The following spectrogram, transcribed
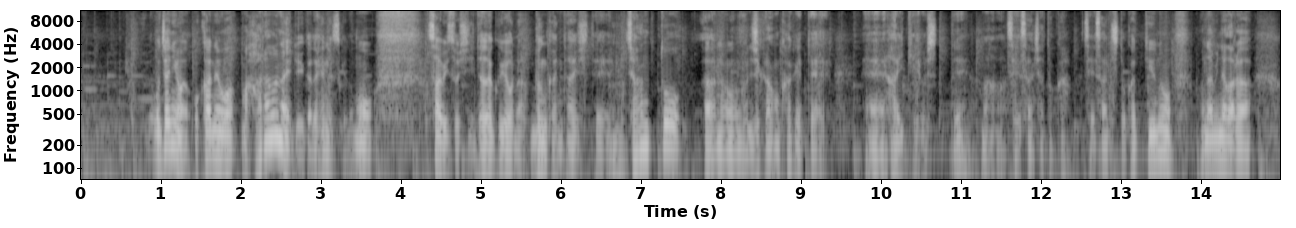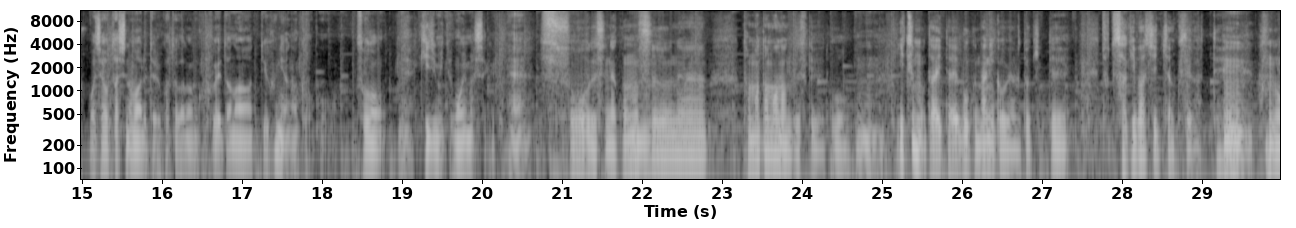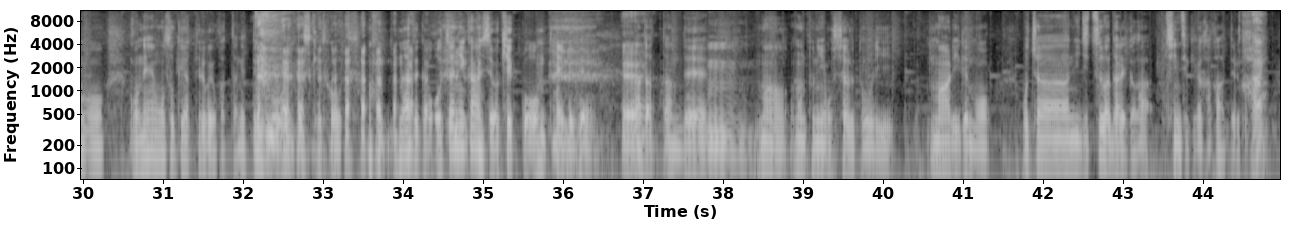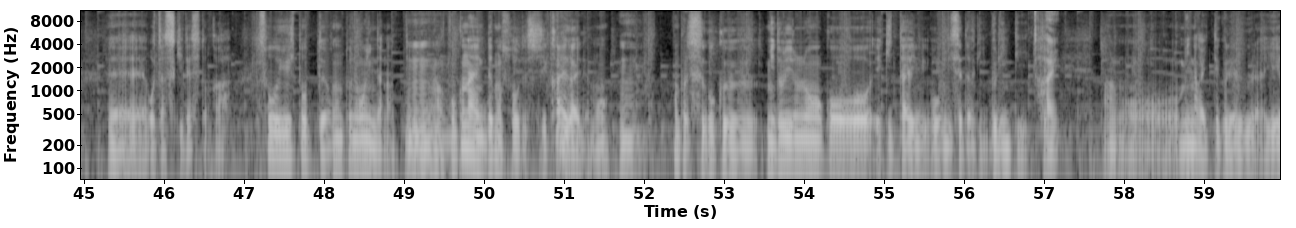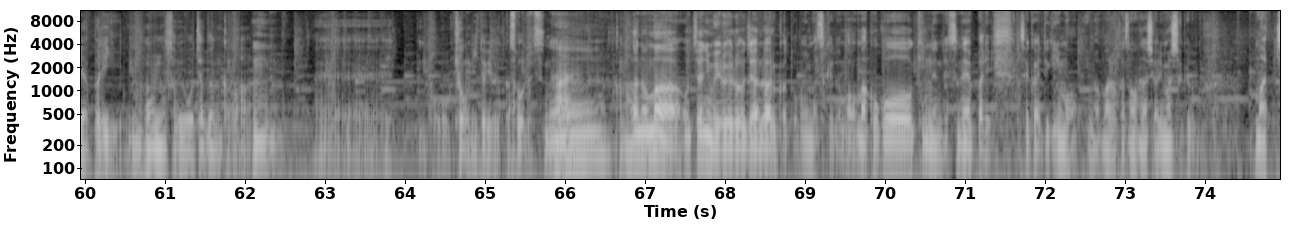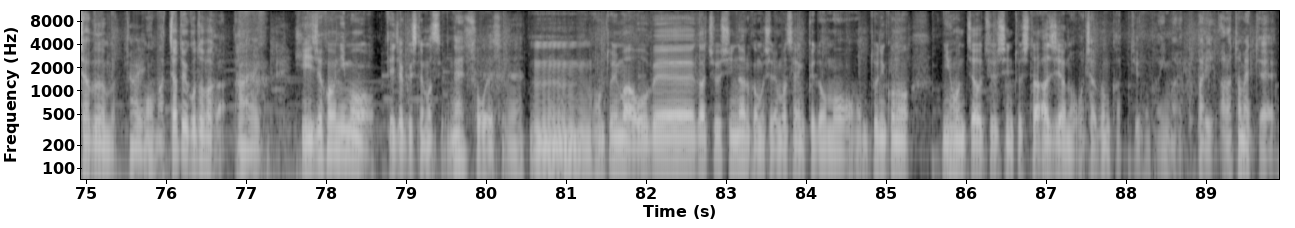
お茶にはお金を、まあ、払わないという言い方変ですけどもサービスとしていただくような文化に対してちゃんとあの時間をかけて、えー、背景を知って、まあ、生産者とか生産地とかっていうのを学びながらお茶をたし飲まれてる方がなんか増えたなっていうふうにはなんかこうその、ね、記事見て思いましたけどね。そうですね。この数年、うん、たまたまなんですけれど、うん、いつも大体僕何かをやる時ってちょっと先走っちゃう癖があって、うん、あの5年遅くやってればよかったねっていうのが多いんですけど なぜかお茶に関しては結構オンタイムで、えー、だったんで、まあ本当におっしゃる通り周りでもお茶に実は誰かが親戚が関わってるとか、はい、えー、お茶好きですとかそういう人って本当に多いんだなっていうのは、うん、国内でもそうですし海外でも、うん、やっぱりすごく緑色のこう液体を見せた時にグリーンティーって、はい、あのみんなが言ってくれるぐらいやっぱり日本のそういうお茶文化は、うん、えー、こう興味というか。そうですね、はい、あのまあお茶にもいろいろジャンルあるかと思いますけども、まあ、ここ近年ですねやっぱり世界的にも今丸岡さんお話ありましたけども抹茶ブーム、はい、もう抹茶という言葉が、はい、非常にもう定着してますよね。そうですね。うん。本当にまあ欧米が中心になるかもしれませんけども本当にこの日本茶を中心としたアジアのお茶文化っていうのが今やっぱり改めて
